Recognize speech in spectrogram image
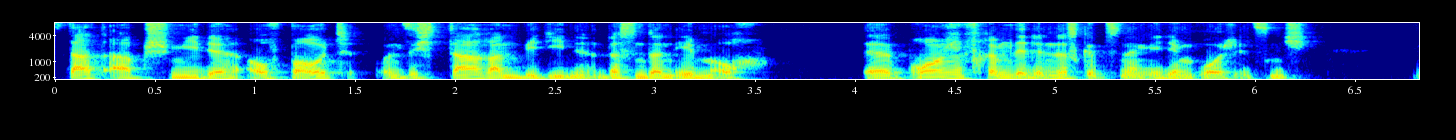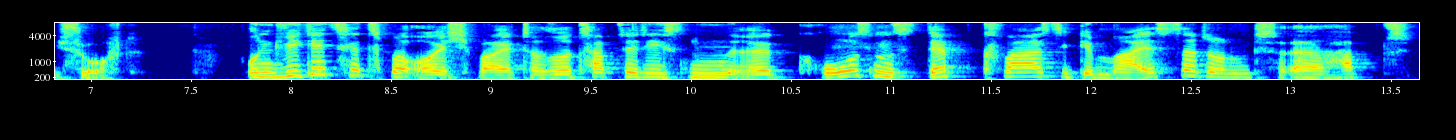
Start-up-Schmiede aufbaut und sich daran bedient. Und das sind dann eben auch äh, Branchenfremde, denn das gibt es in der Medienbranche jetzt nicht, nicht so oft. Und wie geht's jetzt bei euch weiter? So, jetzt habt ihr diesen äh, großen Step quasi gemeistert und äh, habt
